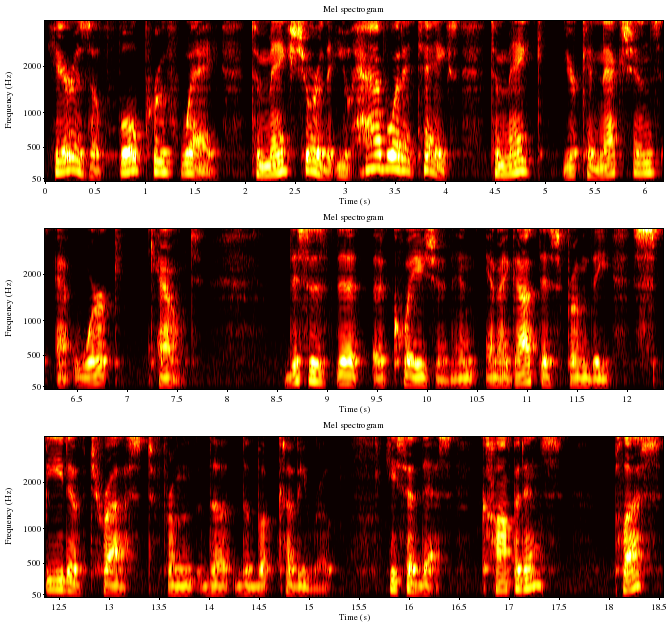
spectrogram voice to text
Here is a foolproof way to make sure that you have what it takes to make your connections at work count. This is the equation, and, and I got this from the Speed of Trust from the, the book Covey wrote. He said this competence plus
